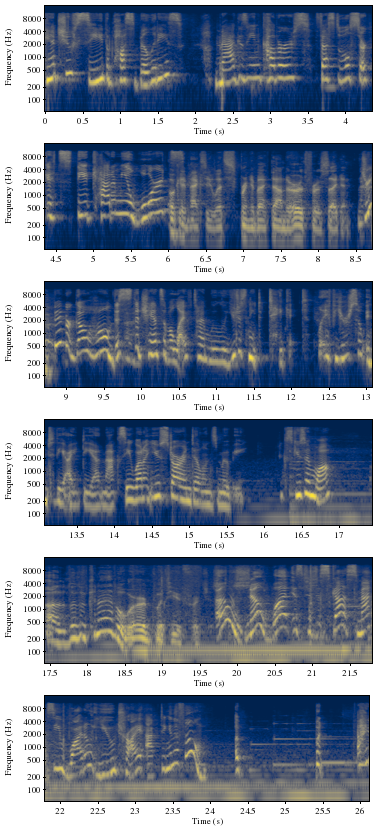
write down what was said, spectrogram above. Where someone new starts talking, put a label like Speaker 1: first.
Speaker 1: Can't you see the possibilities? Magazine covers, festival circuits, the Academy Awards.
Speaker 2: Okay, Maxie, let's bring it back down to earth for a second.
Speaker 1: Dream big or go home. This is the chance of a lifetime, Lulu. You just need to take it.
Speaker 3: Well, if you're so into the idea, Maxie, why don't you star in Dillon's movie?
Speaker 1: Excusez-moi.
Speaker 2: Uh, Lulu, can I have a word with you for just
Speaker 3: Oh, no, what is to discuss? Maxie, why don't you try acting in the film?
